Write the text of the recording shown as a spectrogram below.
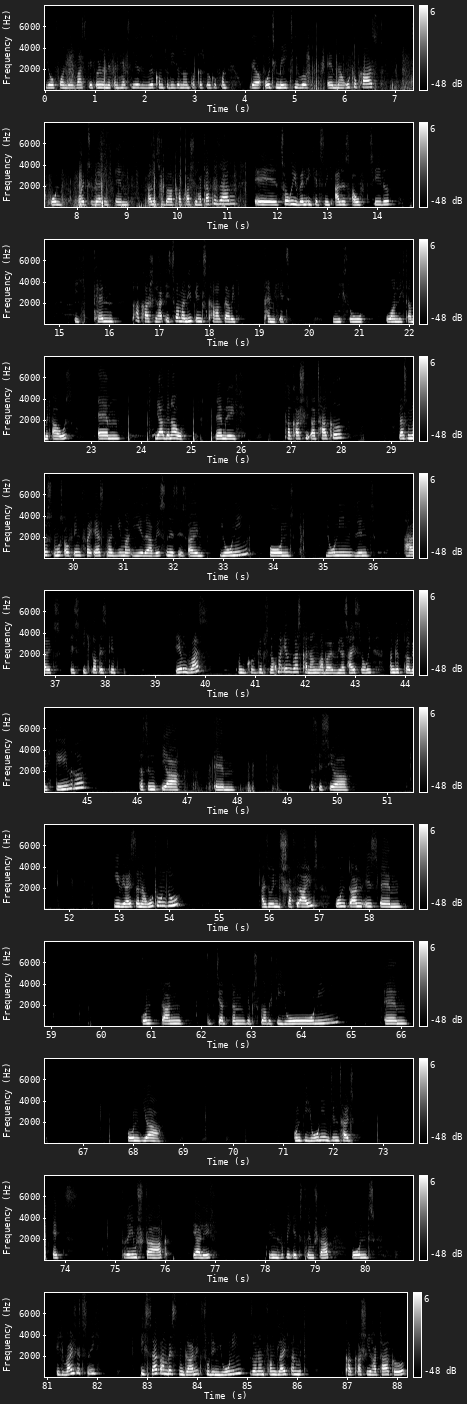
Jo Freunde, was geht und damit ein herzliches Willkommen zu dieser neuen Podcast-Folge von der ultimative ähm, Naruto Cast. Und heute werde ich ähm, alles über Kakashi Hatake sagen. Äh, sorry, wenn ich jetzt nicht alles aufzähle. Ich kenne Kakashi hat ist zwar mein Lieblingscharakter, aber ich kenne mich jetzt nicht so ordentlich damit aus. Ähm, ja, genau. Nämlich Kakashi Attacke. Das muss, muss auf jeden Fall erstmal jemand, jeder wissen. Es ist ein Jonin. Und Jonin sind halt, ist, ich glaube, es gibt irgendwas. Dann gibt es nochmal irgendwas. Keine Ahnung, aber wie das heißt, sorry. Dann gibt es, glaube ich, Genre. Das sind ja, ähm, das ist ja, hier, wie heißt der Naruto und so? Also in Staffel 1. Und dann ist, ähm, und dann gibt's ja, dann gibt's glaube ich die Jonin. Ähm, und ja. Und die Jonin sind halt extrem stark, ehrlich. Die sind wirklich extrem stark. Und ich weiß jetzt nicht, ich sage am besten gar nichts zu den Jonin, sondern fange gleich an mit Kakashi Hatake.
